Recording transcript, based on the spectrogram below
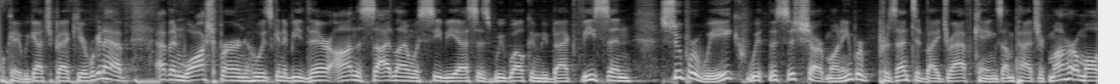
Okay, we got you back here. We're going to have Evan Washburn, who is going to be there on the sideline with CBS as we welcome you back. VSIN Super Week. We, this is Sharp Money. We're presented by DraftKings. I'm Patrick Meagher, Amal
